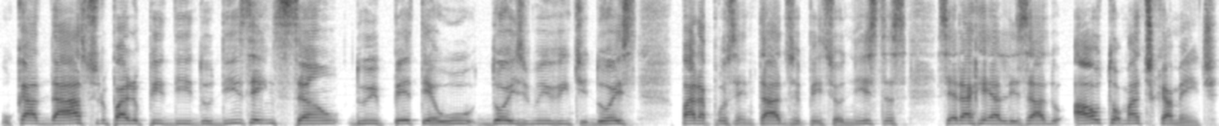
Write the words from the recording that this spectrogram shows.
o cadastro para o pedido de isenção do IPTU 2022 para aposentados e pensionistas será realizado automaticamente.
